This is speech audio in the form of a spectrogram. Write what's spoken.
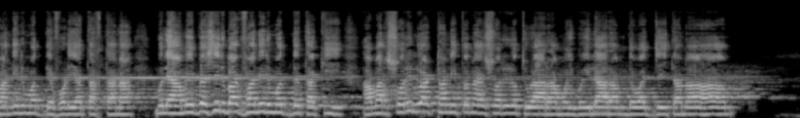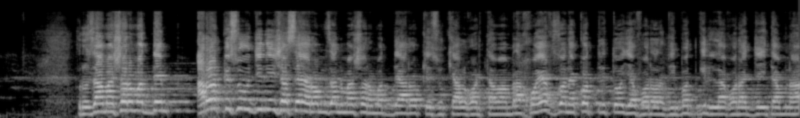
ফানির মধ্যে পড়িয়া থাকতা না। বলে, আমি বেশিরভাগ ফানির মধ্যে থাকি, আমার শরীর আর টানিত না, শরীরও তুই আরাম হইব আরাম দেওয়ার যাইতা না রোজা মাসের মধ্যে আরও কিছু জিনিস আছে, রমজান মাসের মধ্যে আরও কিছু খেয়াল করতাম আমরা। কয়েকজন একত্রিত গিবত গিল্লা করার যাইতাম না।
